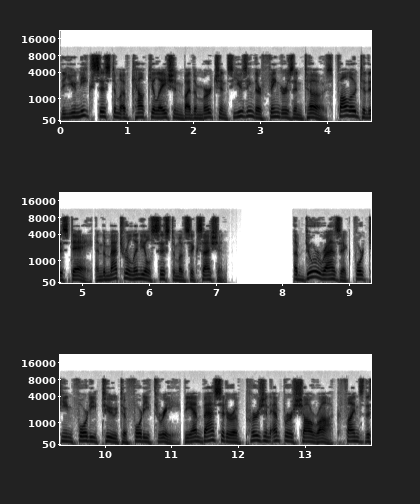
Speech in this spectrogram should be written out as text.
the unique system of calculation by the merchants using their fingers and toes followed to this day and the matrilineal system of succession. Abdur (1442–43), the ambassador of Persian Emperor Shah Rukh, finds the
